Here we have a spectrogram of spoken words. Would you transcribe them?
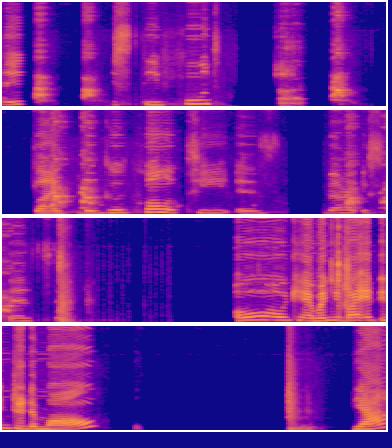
tasty food, uh, like the good quality is very expensive. Oh, okay. When you buy it into the mall? Yeah?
